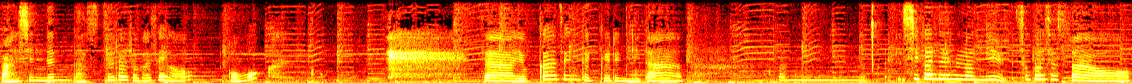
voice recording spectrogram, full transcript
맛있는 나스라로 가세요. 어? 자, 여기까지 댓글입니다. 음, 시간을 흘러님, 수고하셨어요.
